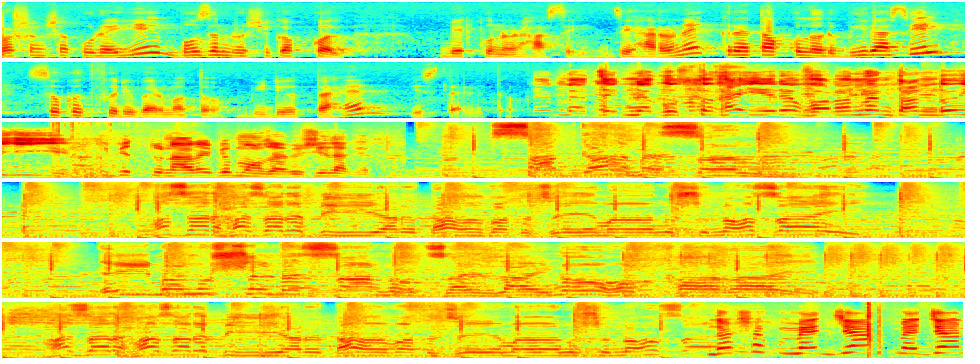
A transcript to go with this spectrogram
প্রশংসা করাইয়ে ভোজন রসিককল বেকুনের হাসে যে হারণে ক্রেতাকলর ভিড় আসিল চকুত ফুরিবার মতো। ভিডিও তাহেন বিস্তারিত গোস্ত খাই এরে ফরানান ঠান্ডা গিয়ে ইবে মজা বেশি লাগে। হাজার হাজার বিয়ার দাওয়াত যে মানুষ ন যায় এই মানুষ মেজানো যায় লাইন খারায় হাজার হাজার বিয়ার দাওয়াত যে মানুষ দর্শক, মেজান মেজান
